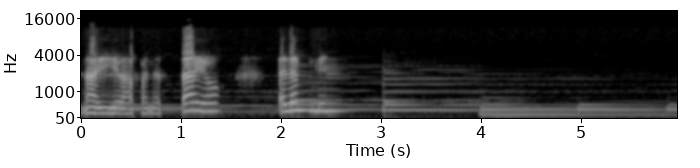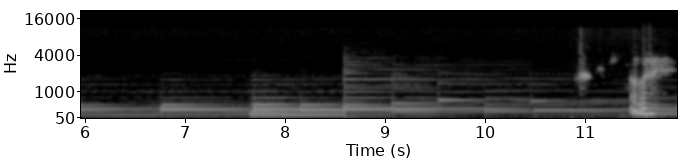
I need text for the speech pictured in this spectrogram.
nahihirapan na tayo. Alam ni Okay.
